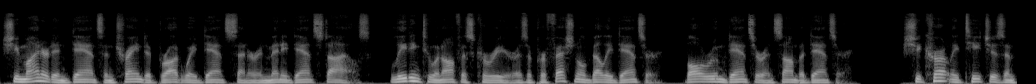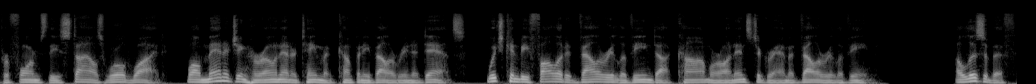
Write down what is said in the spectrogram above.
she minored in dance and trained at Broadway Dance Center in many dance styles, leading to an office career as a professional belly dancer, ballroom dancer, and samba dancer. She currently teaches and performs these styles worldwide, while managing her own entertainment company Valerina Dance, which can be followed at valerielevine.com or on Instagram at valerielevine. Elizabeth,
